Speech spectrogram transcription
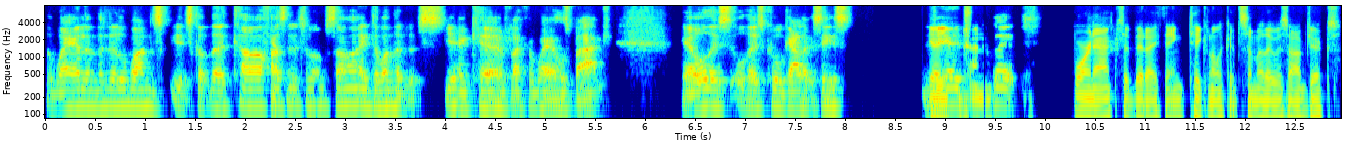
the whale and the little ones. It's got the calf, hasn't it, alongside the one that's you know curved like a whale's back. Yeah, all those all those cool galaxies. Yeah, you Geo can kind of- triplet. Fornax a bit, I think, taking a look at some of those objects.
